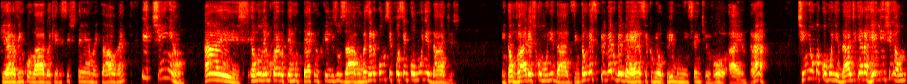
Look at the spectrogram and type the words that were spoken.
que era vinculado àquele sistema e tal, né? E tinham as. Eu não lembro qual era o termo técnico que eles usavam, mas era como se fossem comunidades. Então, várias comunidades. Então, nesse primeiro BBS que o meu primo me incentivou a entrar, tinha uma comunidade que era religião.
